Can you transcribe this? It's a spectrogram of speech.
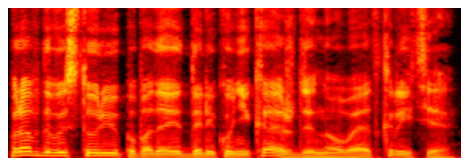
Правда, в историю попадает далеко не каждое новое открытие.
